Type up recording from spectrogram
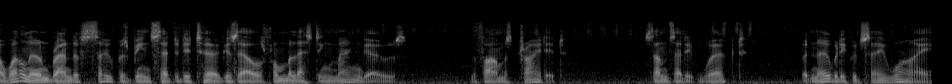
A well-known brand of soap has been said to deter gazelles from molesting mangoes. The farmers tried it. Some said it worked, but nobody could say why.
